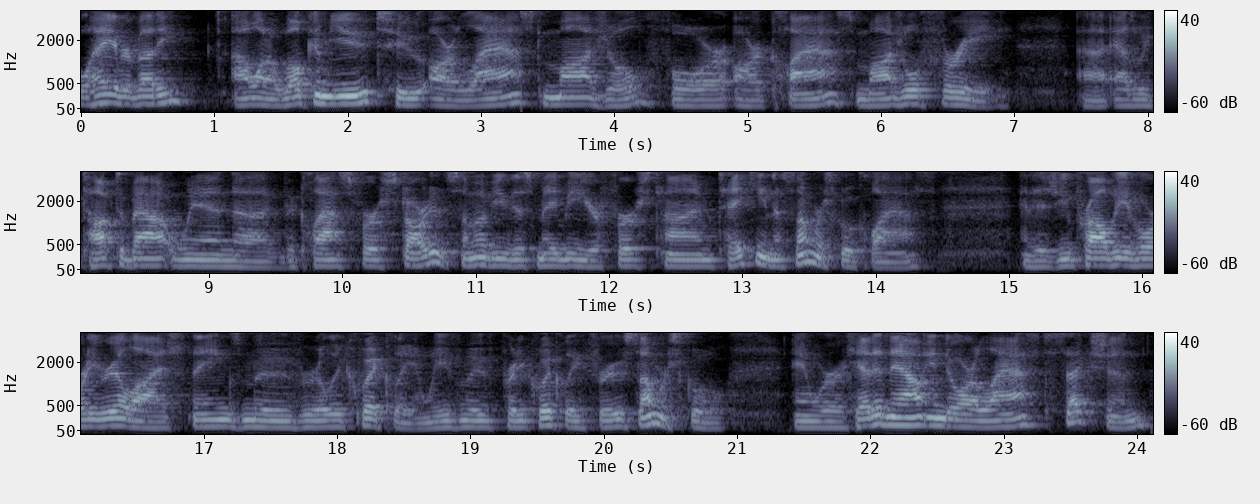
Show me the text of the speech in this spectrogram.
Well, hey everybody. I want to welcome you to our last module for our class, Module 3. Uh, as we talked about when uh, the class first started, some of you, this may be your first time taking a summer school class. And as you probably have already realized, things move really quickly, and we've moved pretty quickly through summer school. And we're headed now into our last section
